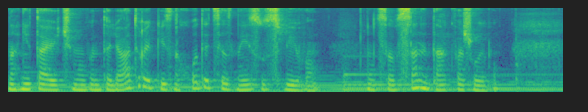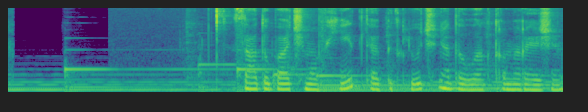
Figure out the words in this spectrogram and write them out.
нагнітаючому вентилятору, який знаходиться знизу зліва. Ну це все не так важливо. Ззаду бачимо вхід для підключення до електромережі.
